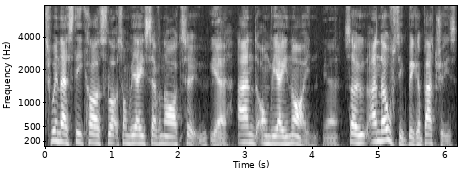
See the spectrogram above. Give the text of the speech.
twin SD card slots on the A7R2 Yeah. and on the A9. Yeah. So, and obviously bigger batteries.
